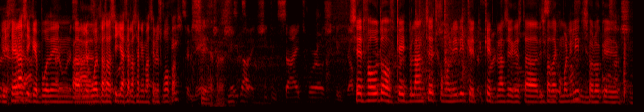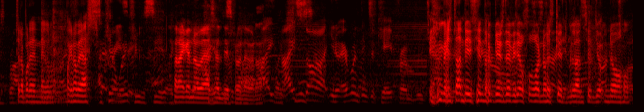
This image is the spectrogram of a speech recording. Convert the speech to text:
ligera, así que pueden darle vueltas así y hacer las animaciones guapas. Sí, eso es. Set photo of Kate Blanchett como Lily, Kate, Kate Blanchett que está disfrazada como Lilith, solo que te lo ponen en negro, para que no veas. Para que no veas el disfraz de verdad. Me están diciendo que es de videojuego, no es Kate Blanchett, yo no.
